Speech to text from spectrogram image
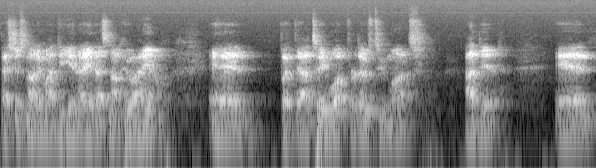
That's just not in my DNA. That's not who I am. And but I'll tell you what, for those two months, I did. And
